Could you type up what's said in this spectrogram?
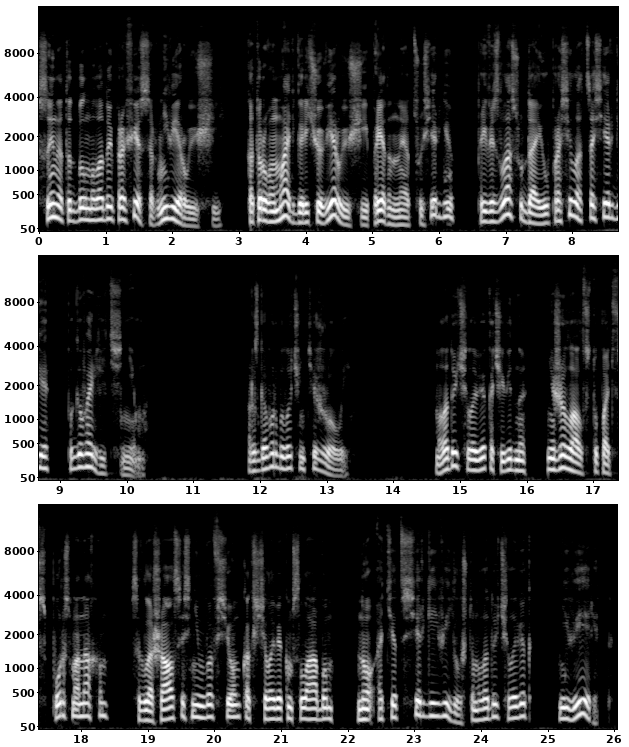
Сын этот был молодой профессор, неверующий, которого мать, горячо верующая и преданная отцу Сергию, привезла сюда и упросила отца Сергия поговорить с ним. Разговор был очень тяжелый. Молодой человек, очевидно, не желал вступать в спор с монахом, соглашался с ним во всем, как с человеком слабым, но отец Сергий видел, что молодой человек не верит,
